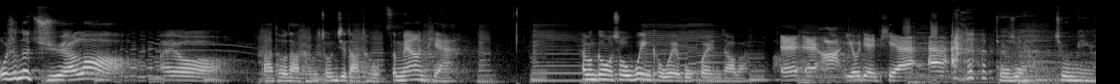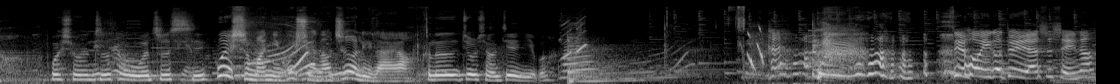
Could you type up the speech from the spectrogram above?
我真的绝了。哎呦，打头打头，终极打头，怎么样甜？他们跟我说 wink 我也不会，你知道吧？哎哎啊，有点甜哎。绝绝，救命啊！我喜欢之后我窒息。为什么你会选到这里来啊？可能就是想见你吧。最后一个队员是谁呢？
